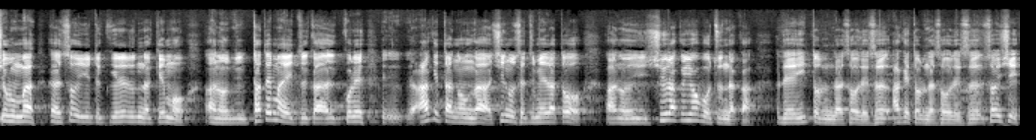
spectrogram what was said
長もまあそう言ってくれるんだけどもあの建前というかこれ開けたのが市の説明だとあの集落要望つうんだかで言っとるんだそうです開けとるんだそうです。そういうし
